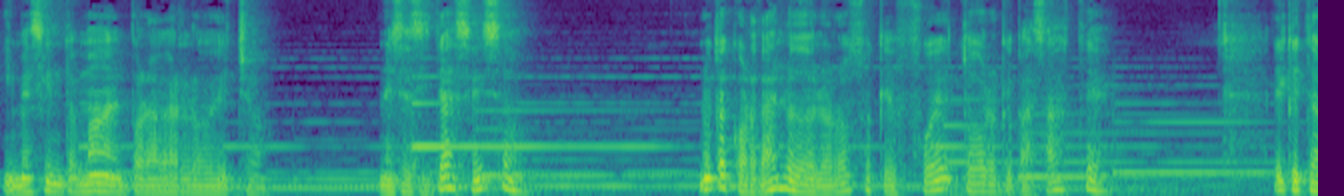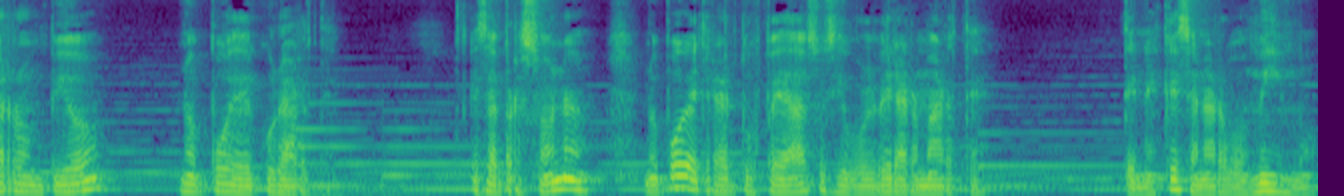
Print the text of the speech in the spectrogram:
y me siento mal por haberlo hecho. ¿Necesitas eso? ¿No te acordás lo doloroso que fue todo lo que pasaste? El que te rompió no puede curarte. Esa persona no puede traer tus pedazos y volver a armarte. Tenés que sanar vos mismo.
